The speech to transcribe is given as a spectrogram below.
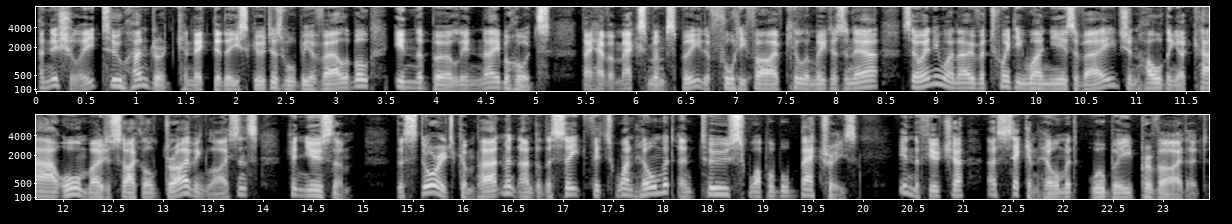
Initially, 200 connected e scooters will be available in the Berlin neighbourhoods. They have a maximum speed of 45 kilometres an hour, so anyone over 21 years of age and holding a car or motorcycle driving licence can use them. The storage compartment under the seat fits one helmet and two swappable batteries. In the future, a second helmet will be provided.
